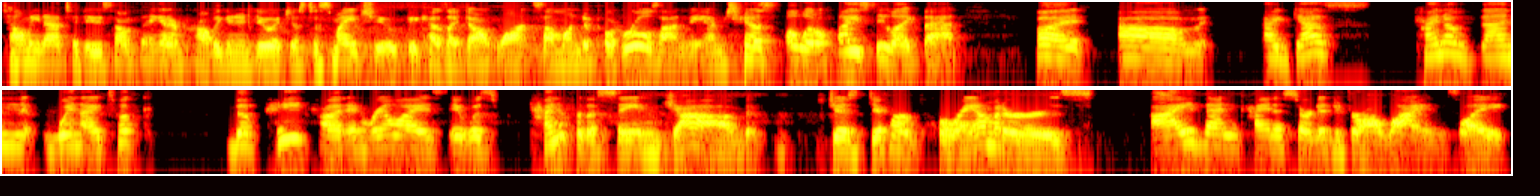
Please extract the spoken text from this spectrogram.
tell me not to do something, and I'm probably going to do it just to smite you because I don't want someone to put rules on me. I'm just a little feisty like that. But um, I guess kind of then when I took the pay cut and realized it was kind of for the same job, just different parameters, I then kind of started to draw lines like,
